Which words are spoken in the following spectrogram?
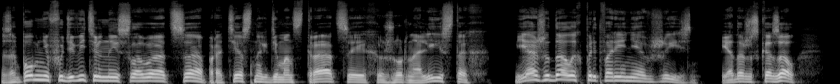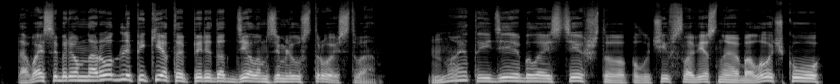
Запомнив удивительные слова отца о протестных демонстрациях и журналистах, я ожидал их притворения в жизнь. Я даже сказал, давай соберем народ для пикета перед отделом землеустройства. Но эта идея была из тех, что, получив словесную оболочку,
